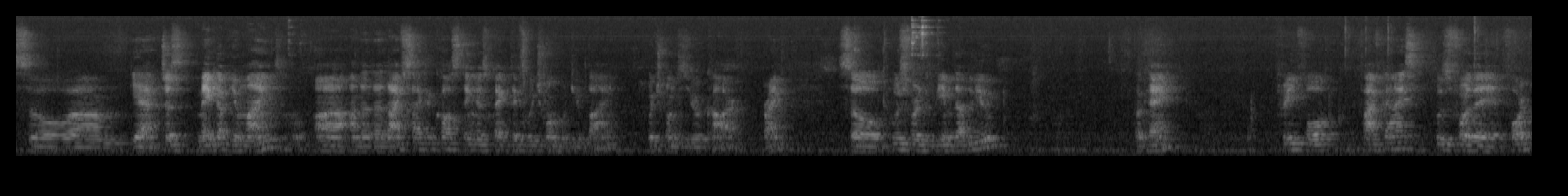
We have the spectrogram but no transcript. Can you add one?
so um, yeah, just make up your mind uh, under the life cycle costing perspective, which one would you buy? Which one is your car, right? So who's for the BMW? Okay, three, four, five guys. Who's for the Ford?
